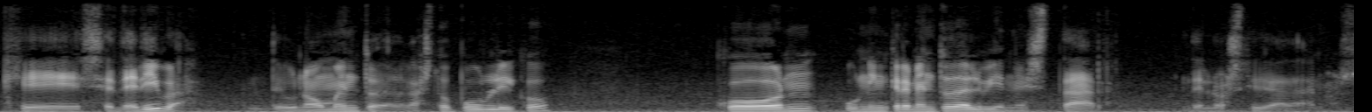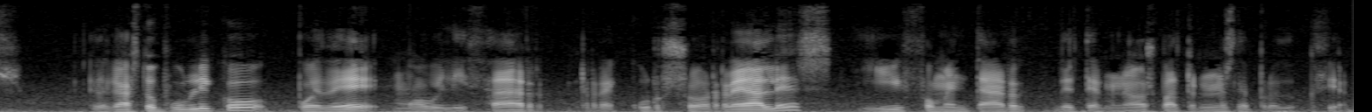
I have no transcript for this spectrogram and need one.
que se deriva de un aumento del gasto público con un incremento del bienestar de los ciudadanos. El gasto público puede movilizar recursos reales y fomentar determinados patrones de producción.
